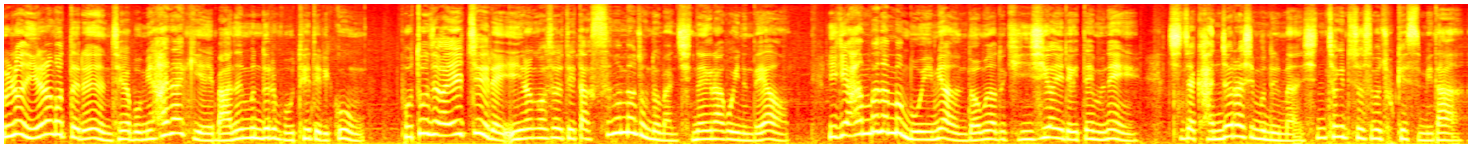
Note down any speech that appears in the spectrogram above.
물론 이런 것들은 제가 몸이 하나기에 많은 분들은 못 해드리고 보통 제가 일주일에 이런 것을 딱 20명 정도만 진행을 하고 있는데요. 이게 한 분 한 분 모이면 너무나도 긴 시간이 되기 때문에 진짜 간절하신 분들만 신청해 주셨으면 좋겠습니다.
